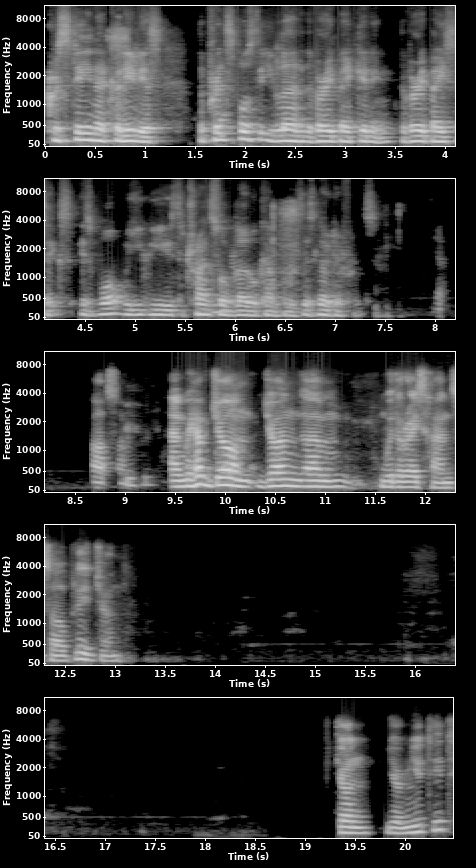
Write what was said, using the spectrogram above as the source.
Christina Cornelius. The principles that you learn at the very beginning, the very basics, is what we use to transform global companies. There's no difference. Yeah. Awesome. Mm -hmm. And we have John, John um, with a raised hand. So please, John. John, you're muted.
